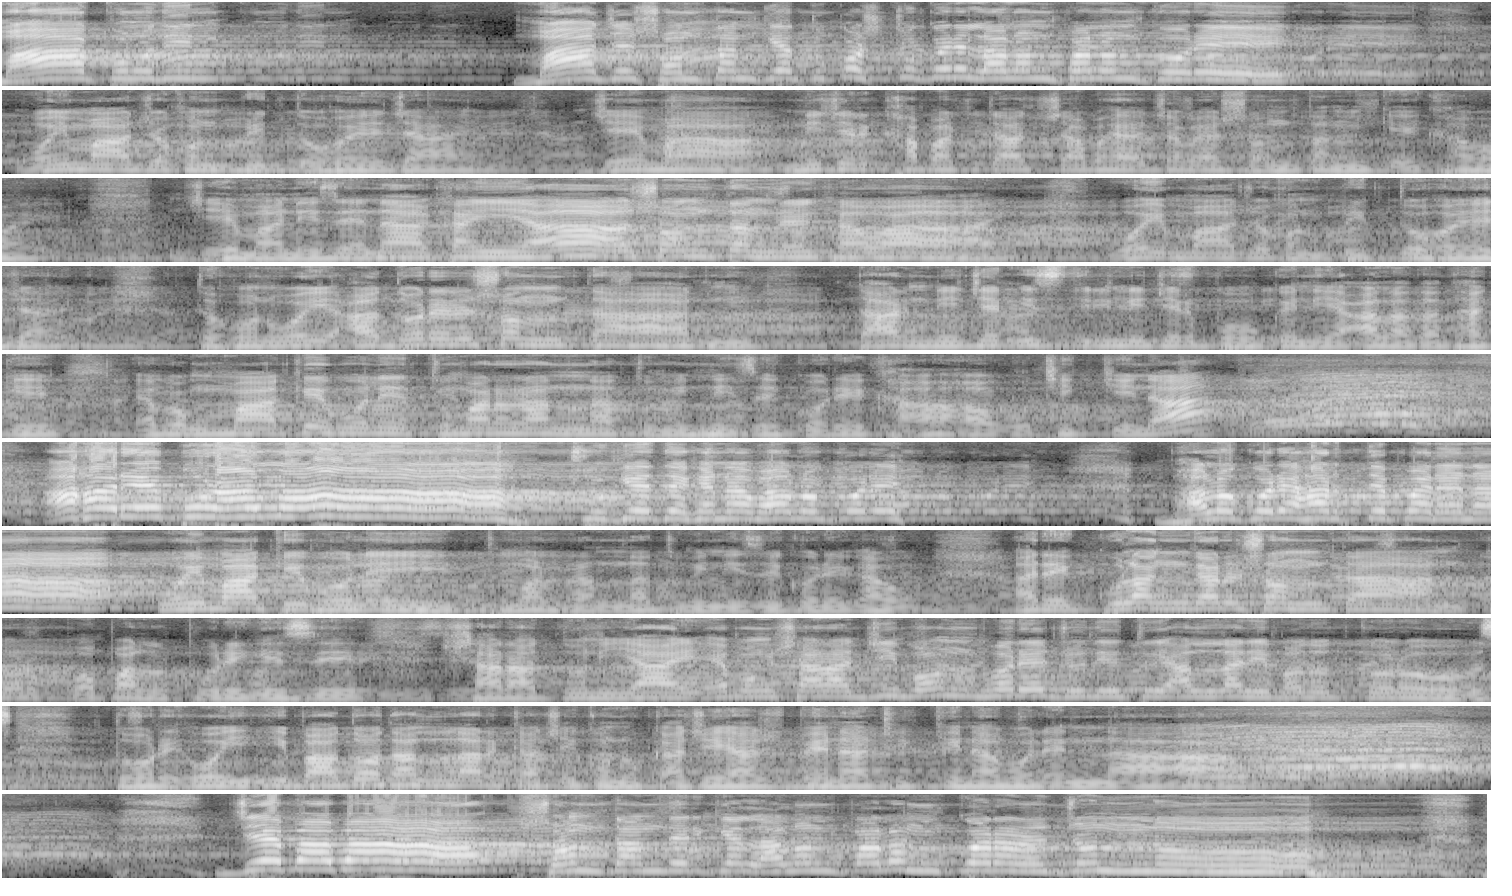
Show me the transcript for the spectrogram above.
মা কোনোদিন, মা যে সন্তানকে এত কষ্ট করে লালন পালন করে, ওই মা যখন বৃদ্ধ হয়ে যায় যে মা নিজের খাবারটা চাবায়া চাবায়া সন্তানকে খাওয়ায়, যে মা নিজে না খাইয়া সন্তানরে খাওয়ায়, ওই মা যখন বৃদ্ধ হয়ে যায়, তখন ওই আদরের সন্তান তার নিজের স্ত্রী নিজের বউকে নিয়ে আলাদা থাকে এবং মাকে বলে, তোমার রান্না তুমি নিজে করে খাও, ঠিক কিনা? আহারে বুড়া মা চোখে দেখে না ভালো করে। ভালো করে হারতে পারে না। ওই মাকে বলে, তোমার রান্না তুমি নিজে করে খাও। আরে কুলাঙ্গার সন্তান, তোর কপাল পড়ে গেছে। সারা দুনিয়ায় এবং সারা জীবন ভরে যদি তুই আল্লাহর ইবাদত করোস, তোর ওই ইবাদত আল্লাহর কাছে কোনো কাজে আসবে না, ঠিক কিনা বলেন না? যে বাবা সন্তানদেরকে লালন পালন করার জন্য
